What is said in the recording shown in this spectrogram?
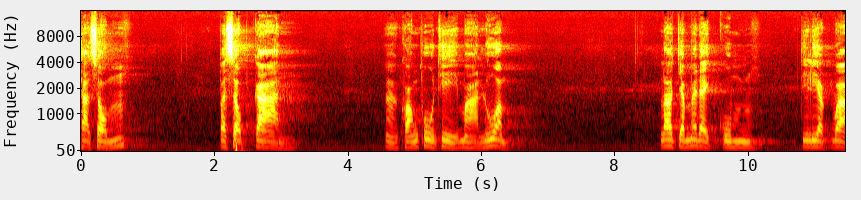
สะสมประสบการณ์ของผู้ที่มาร่วม เราจะไม่ได้กลุ่มที่เรียกว่า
